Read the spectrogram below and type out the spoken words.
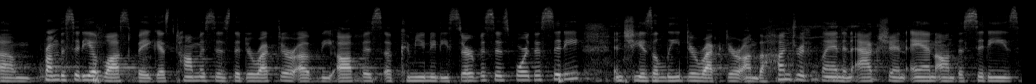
um, from the city of Las Vegas. Thomas is the director of the Office of Community Services for the city, and she is a lead director on the Hundred Plan in Action and on the city's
